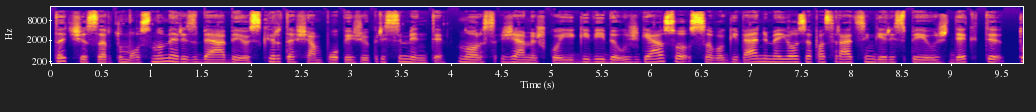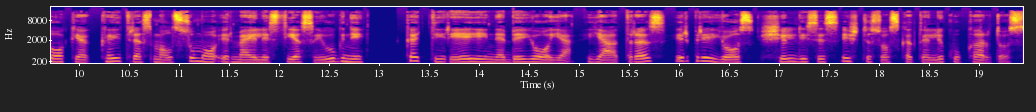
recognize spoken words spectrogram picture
Tad šis artumos numeris be abejo skirtas šiam popiežiui prisiminti. Nors žemiškoji gyvybė užgeso, savo gyvenime Josefas Ratzingeris spėjo uždegti tokią kaitrę smalsumo ir meilės tiesai ugnį, kad tyrėjai nebejoja, ją atras ir prie jos šildysis ištisos katalikų kartos.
